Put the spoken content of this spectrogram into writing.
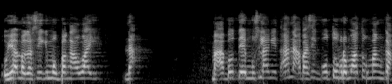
Unya magasige mog pangaway. Na. Maabot mo sa langit ana basig utobro mo atong mangga.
